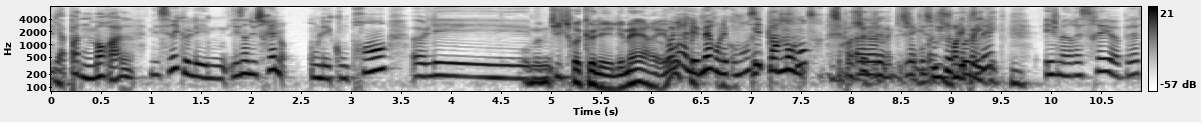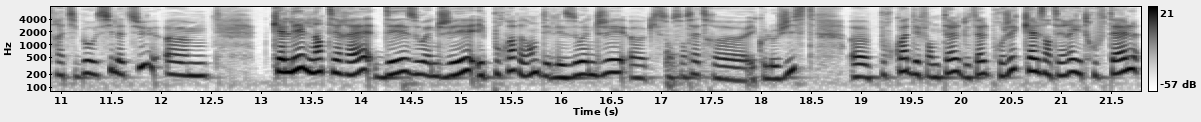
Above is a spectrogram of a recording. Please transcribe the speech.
Il n'y a pas de morale. Mais c'est vrai que les, industriels, on les comprend. Euh, les... Au même titre que les, les maires et Voilà, les maires, on les comprend aussi. Par contre, c'est pas euh, la question que je me poserais, et je m'adresserai euh, peut-être à Thibault aussi là-dessus, quel est l'intérêt des ONG et pourquoi, par exemple, les ONG euh, qui sont censées être euh, écologistes, euh, pourquoi défendent-elles de tels projets? Quels intérêts y trouvent-elles,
